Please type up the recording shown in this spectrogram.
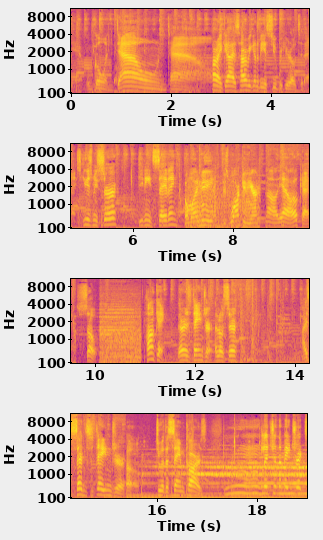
Yeah, we're going downtown. All right, guys, how are we going to be a superhero today? Excuse me, sir. Do you need saving? Don't mind me. Just walking here. Oh, yeah, okay. So, honking. There is danger. Hello, sir. I sense danger. Uh oh Two of the same cars. Mm, glitch in the matrix.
